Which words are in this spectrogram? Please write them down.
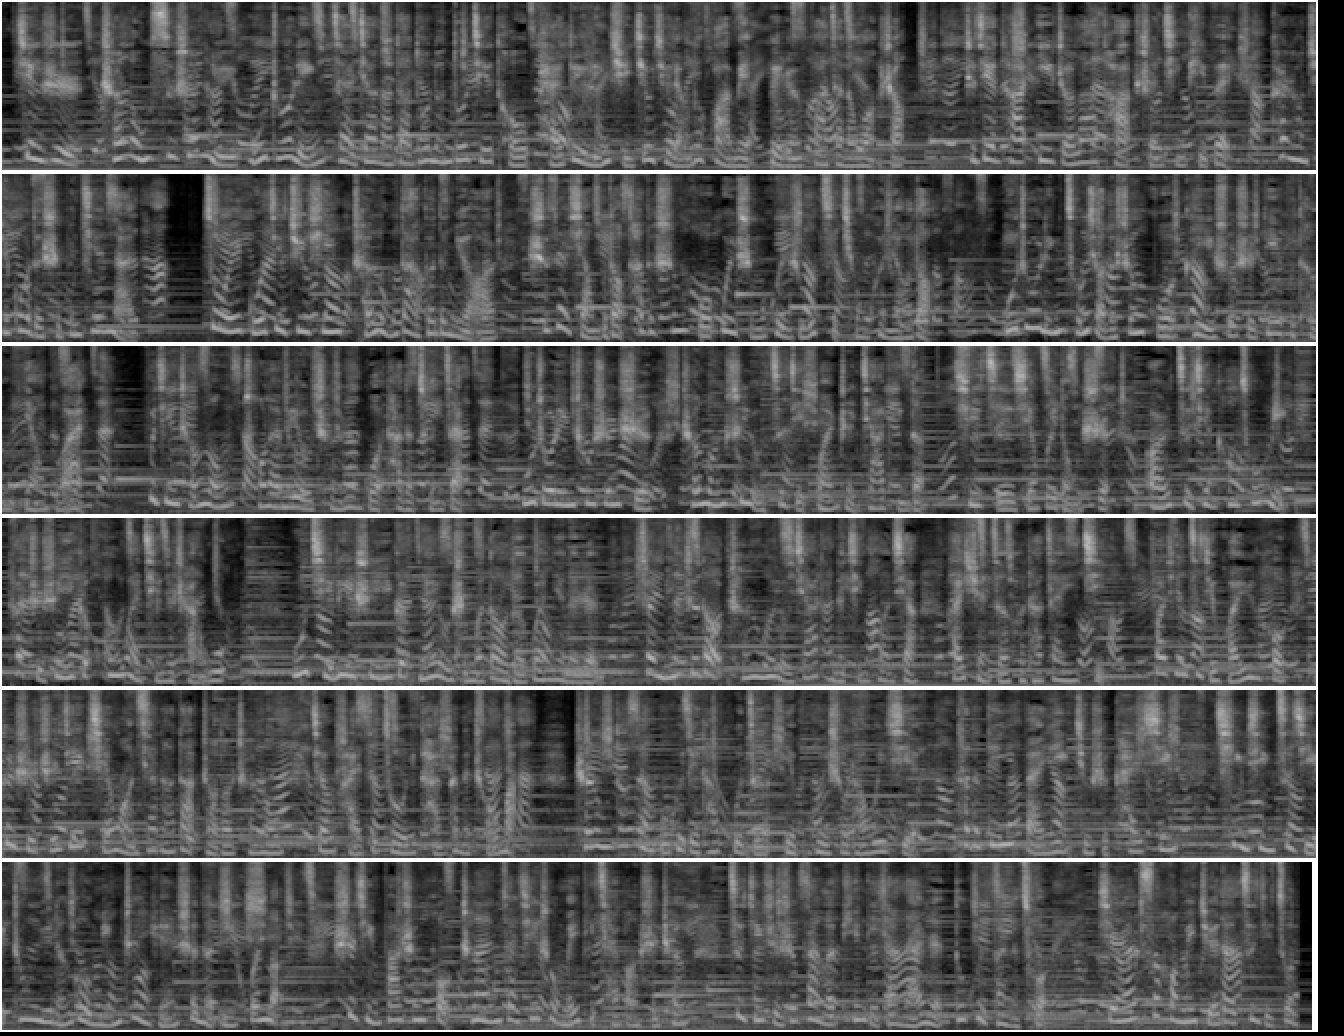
近日，成龙私生女吴卓林在加拿大多伦多街头排队领取救济粮的画面被人发在了网上。只见她衣着邋遢，神情疲惫，看上去过得十分艰难。作为国际巨星成龙大哥的女儿，实在想不到他的生活为什么会如此穷困潦倒。吴卓林从小的生活可以说是爹不疼娘不爱，父亲成龙从来没有承认过他的存在。吴卓林出生时，成龙是有自己完整家庭的，妻子贤惠懂事，儿子健康聪明，他只是一个婚外情的产物。吴绮莉是一个没有什么道德观念的人，在明知道成龙有家庭的情况下，还选择和他在一起。发现自己怀孕后，更是直接前往加拿大找到成龙，将孩子作为谈判的筹码。成龙当然不会对他负责，也不会受他威胁。他的第一反应就是开心，庆幸自己终于能够名正言顺的离婚了。事情发生后，成龙在接受媒体采访时称，自己只是犯了天底下男人都会犯的错，显然丝毫没觉得自己做。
